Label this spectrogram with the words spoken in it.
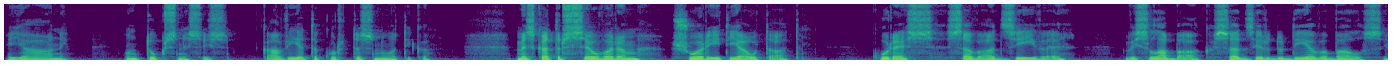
Jāni, un tuksnesis, kā vieta, kur tas notika. Mēs katrs sev varam šorīt jautāt, kur es savā dzīvē vislabāk sadzirdu dieva balsi.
